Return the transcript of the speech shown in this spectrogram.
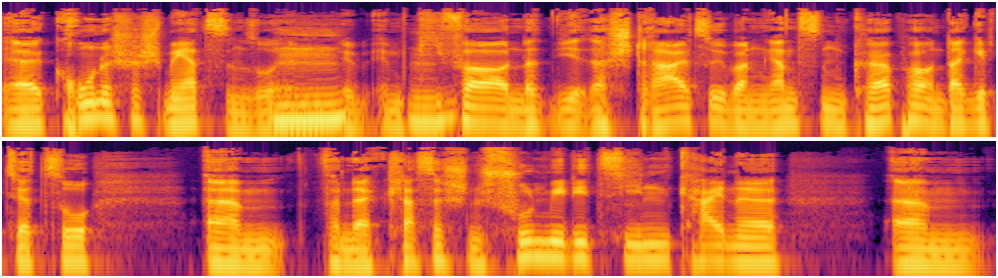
äh, chronische Schmerzen so im, im, im Kiefer und das, das strahlt so über den ganzen Körper und da gibt's jetzt so ähm, von der klassischen Schulmedizin keine ähm,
